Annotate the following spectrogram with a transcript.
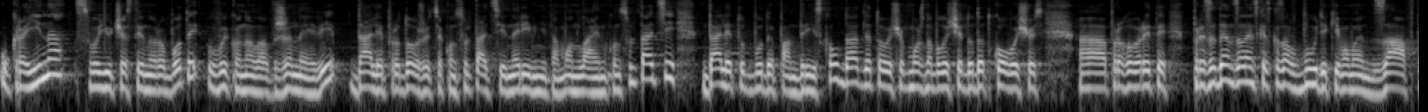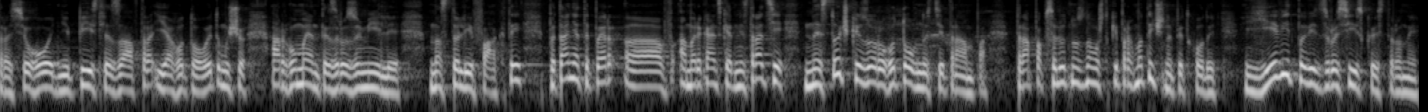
Україна свою частину роботи виконала в Женеві. Далі продовжуються консультації на рівні там онлайн консультацій. Далі тут буде пан Дріскол, да, для того, щоб можна було ще додатково щось е, проговорити. Президент Зеленський сказав в будь-який момент завтра, сьогодні, післязавтра. Я готовий, тому що аргументи зрозумілі на столі факти. Питання тепер е, в американській адміністрації не з точки зору готовності Трампа. Трамп абсолютно знову ж таки прагматично підходить. Є відповідь з російської сторони.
